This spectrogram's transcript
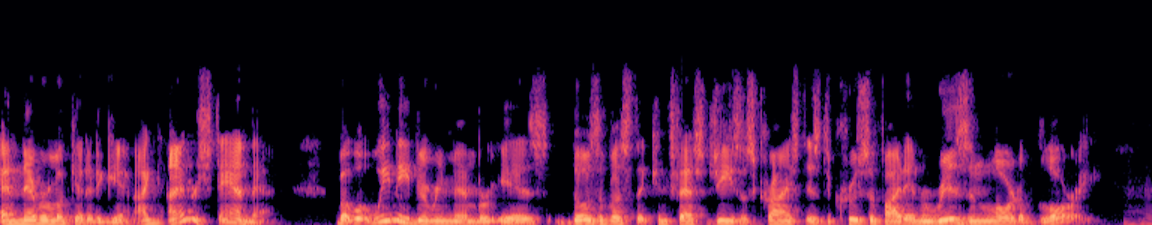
and never look at it again. I, I understand that. But what we need to remember is those of us that confess Jesus Christ is the crucified and risen Lord of glory. Mm-hmm.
